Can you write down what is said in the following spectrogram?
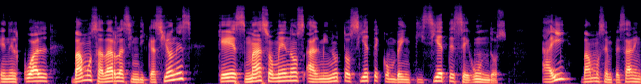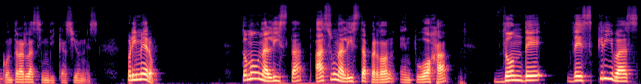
en el cual vamos a dar las indicaciones, que es más o menos al minuto 7 con 27 segundos. Ahí vamos a empezar a encontrar las indicaciones. Primero, toma una lista, haz una lista, perdón, en tu hoja, donde describas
